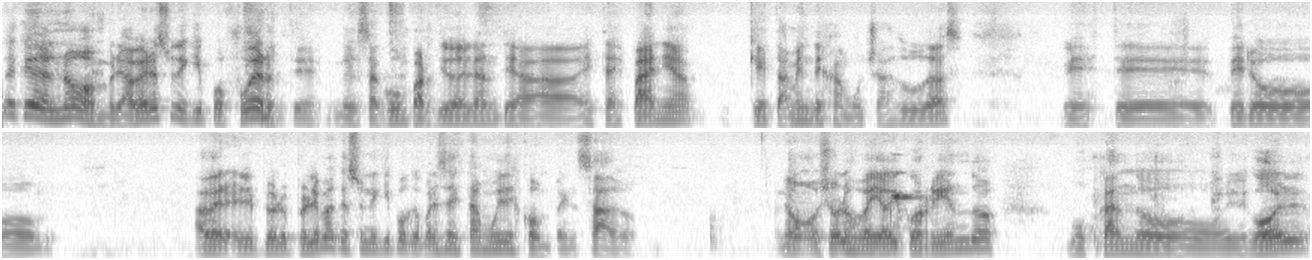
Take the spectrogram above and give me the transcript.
Le queda el nombre. A ver, es un equipo fuerte. Le sacó un partido adelante a esta España, que también deja muchas dudas. Este, pero, a ver, el pro- problema es que es un equipo que parece que está muy descompensado. ¿no? Yo los veía hoy corriendo, buscando el gol,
